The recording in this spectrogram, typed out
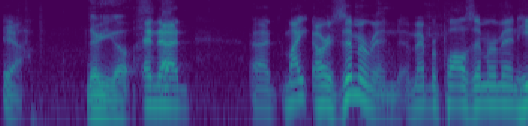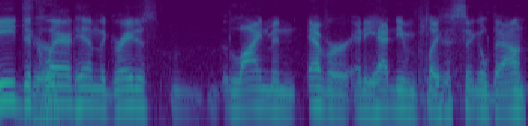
Yeah. There you go. And uh, uh, Mike or Zimmerman, remember Paul Zimmerman? He declared him the greatest lineman ever, and he hadn't even played a single down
